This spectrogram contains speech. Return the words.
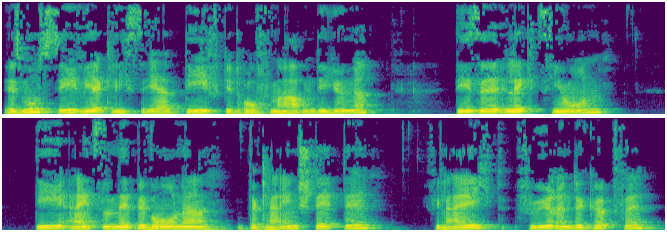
Es muss sie wirklich sehr tief getroffen haben, die Jünger, diese Lektion, die einzelne Bewohner der Kleinstädte, vielleicht führende Köpfe,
